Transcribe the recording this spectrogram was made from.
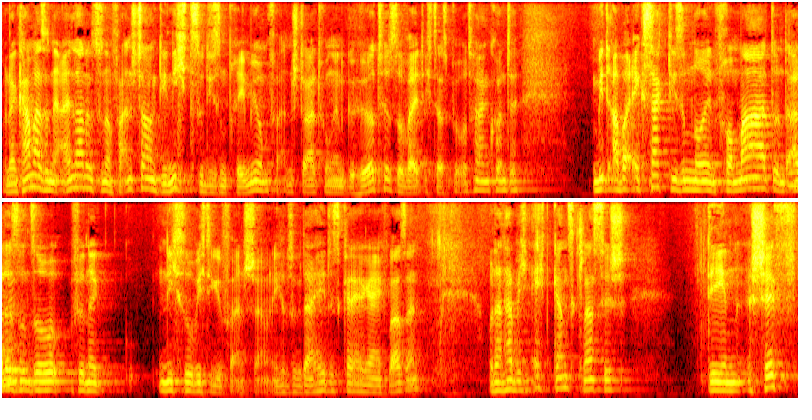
Und dann kam also eine Einladung zu einer Veranstaltung, die nicht zu diesen Premium-Veranstaltungen gehörte, soweit ich das beurteilen konnte mit aber exakt diesem neuen Format und alles mhm. und so für eine nicht so wichtige Veranstaltung. Ich habe so gedacht, hey, das kann ja gar nicht wahr sein. Und dann habe ich echt ganz klassisch den Chef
